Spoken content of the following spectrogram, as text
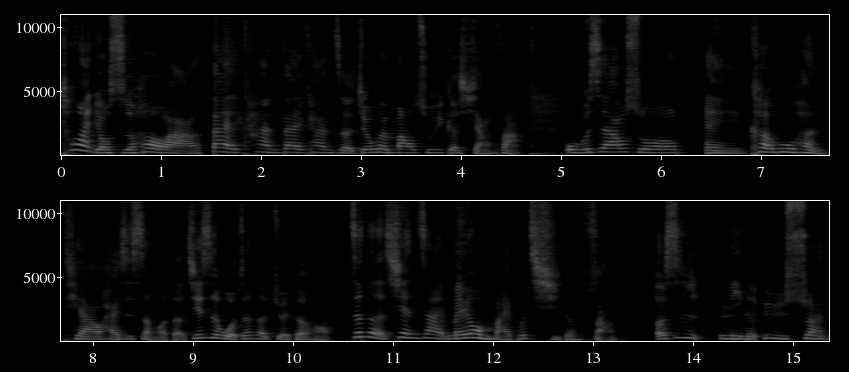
突然有时候啊，带看带看着就会冒出一个想法。我不是要说，哎、欸，客户很挑还是什么的。其实我真的觉得，哈，真的现在没有买不起的房，而是你的预算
